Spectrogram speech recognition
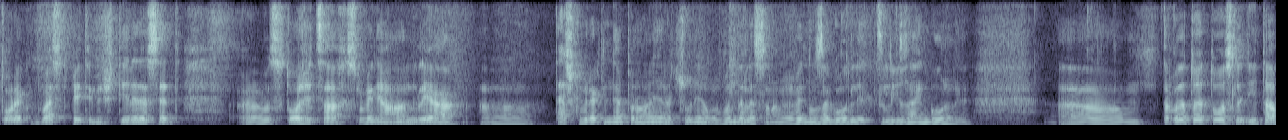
torek 25.40 uh, v Stožicah, Slovenija, Anglija. Uh, težko bi rekli, ne ponovni računi, ampak vendarle so nam jo vedno zagodili, celi za en gol. Um, tako da to je to, sledita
